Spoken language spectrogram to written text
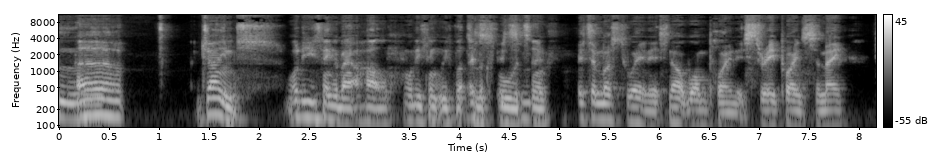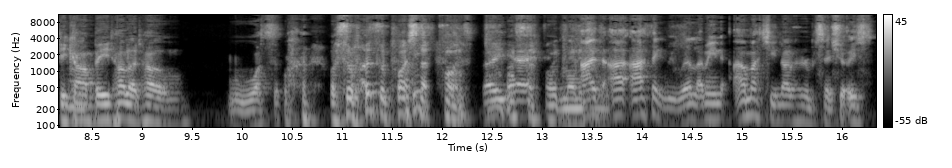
Uh, James, what do you think about Hull? What do you think we've got to look forward it's- to? It's a must win. It's not one point. It's three points to me. If you can't beat Hull at home, what's what's the, what's the point? What's the point? Like, What's uh, the point? I, I, I think we will. I mean, I'm actually not 100 percent sure. Is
